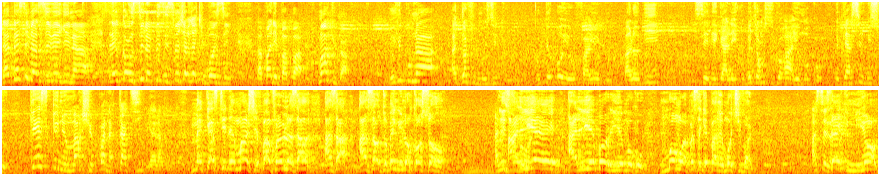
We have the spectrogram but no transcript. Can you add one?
napesi merci mingi na le consul le plus spécial jaki bozi papa de papa moi en tout cas toki kuna adolphe mozitu kote oyo fayulu balobi sénégalais obeti yango sikoyo a ah, yo moko éclaircir biso qu'est-ce qui ne marche pas na kati ya lamuka mais qu'est-ce qui ne marche pas fayulu aza aza aza otobengi lokoso alie alie bor ye moko mbongo apesaki epa remo chibana 5 millions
